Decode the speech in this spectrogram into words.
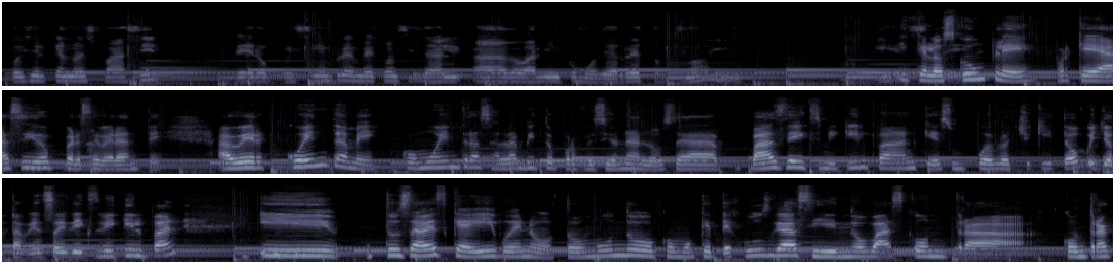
Puedo decir que no es fácil, pero pues siempre me he considerado alguien como de retos, ¿no? Y, que los este cumple, porque ha sido perseverante. A ver, cuéntame, ¿cómo entras al ámbito profesional? O sea, vas de Ixmiquilpan, que es un pueblo chiquito, pues yo también soy de Ixmiquilpan, y tú sabes que ahí, bueno, todo el mundo como que te juzga si no vas contra, contra,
